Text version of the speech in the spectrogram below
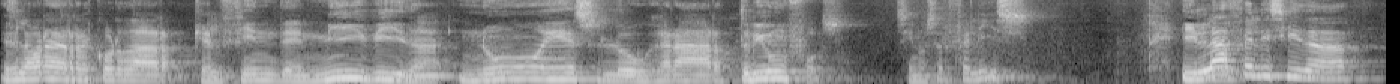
Es la hora de recordar que el fin de mi vida no es lograr triunfos, sino ser feliz. Y la felicidad,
